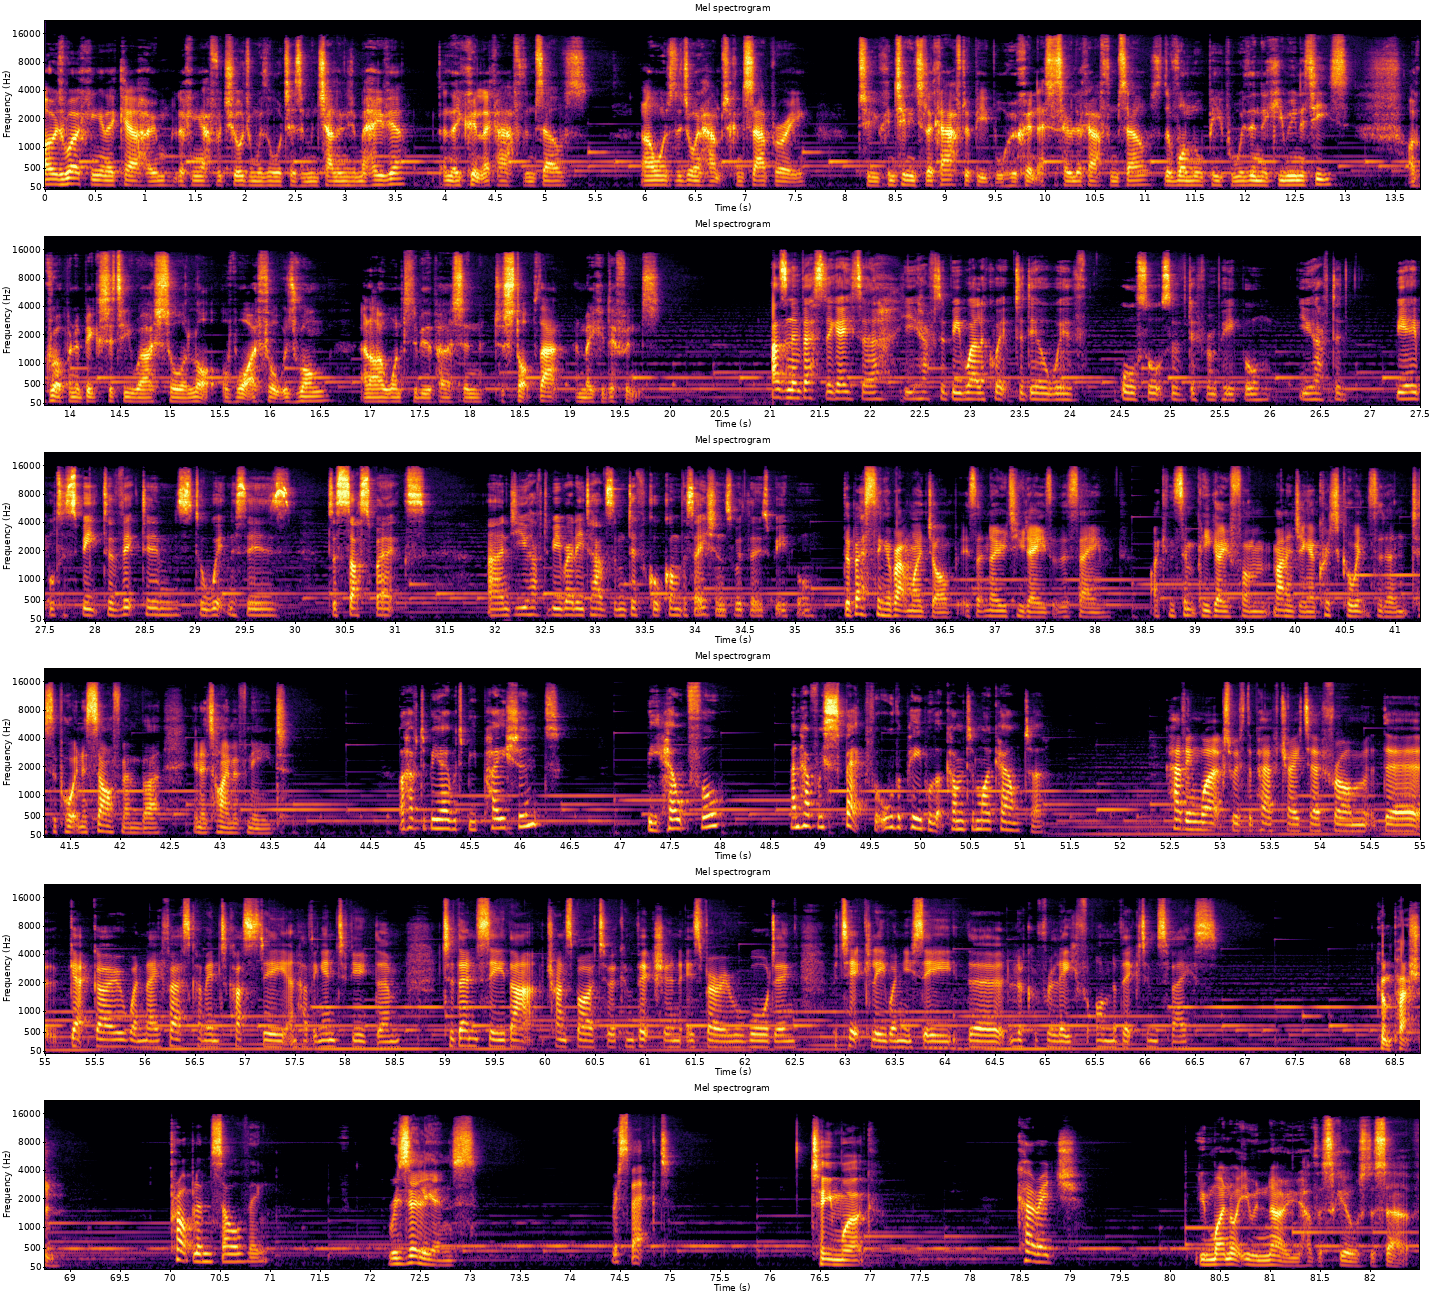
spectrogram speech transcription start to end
I was working in a care home looking after children with autism and challenging behaviour, and they couldn't look after themselves. And I wanted to join Hampshire Constabulary to continue to look after people who couldn't necessarily look after themselves, the vulnerable people within the communities. I grew up in a big city where I saw a lot of what I thought was wrong, and I wanted to be the person to stop that and make a difference. As an investigator, you have to be well equipped to deal with all sorts of different people. You have to be able to speak to victims, to witnesses, to suspects, and you have to be ready to have some difficult conversations with those people. The best thing about my job is that no two days are the same. I can simply go from managing a critical incident to supporting a staff member in a time of need. I have to be able to be patient, be helpful, and have respect for all the people that come to my counter. Having worked with the perpetrator from the get go when they first come into custody and having interviewed them, to then see that transpire to a conviction is very rewarding, particularly when you see the look of relief on the victim's face. Compassion. Problem solving. Resilience. Respect. Teamwork. Courage. You might not even know you have the skills to serve.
